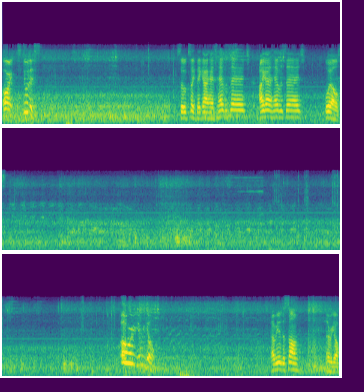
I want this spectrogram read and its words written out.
Alright, let's do this! So it looks like that guy has Heaven's Edge, I got Heaven's Edge, what else? Over, here we go! I'll mute the song. There we go.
